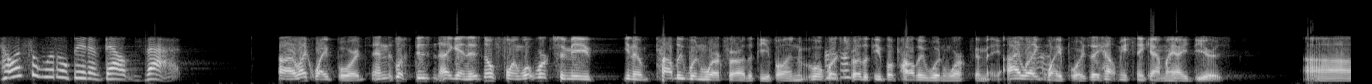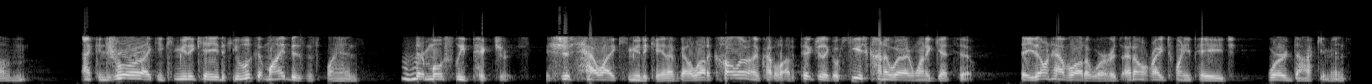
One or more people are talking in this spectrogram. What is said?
Tell us a little bit about that. Uh, I like whiteboards, and look, there's, again, there's no point. What works for me, you know, probably wouldn't work for other people, and what works uh-huh. for other people probably wouldn't work for me. I like uh-huh. whiteboards; they help me think out my ideas. Um, I can draw, I can communicate. If you look at my business plans, uh-huh. they're mostly pictures. It's just how I communicate. I've got a lot of color. I've got a lot of pictures. I go, here's kind of where I want to get to. They don't have a lot of words. I don't write 20 page Word documents.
